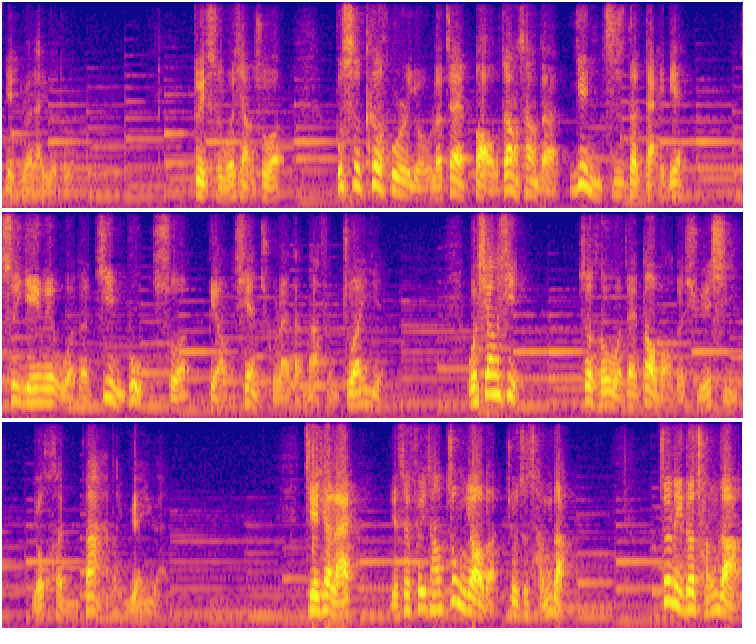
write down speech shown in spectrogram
也越来越多。对此，我想说，不是客户有了在保障上的认知的改变，是因为我的进步所表现出来的那份专业。我相信，这和我在道宝的学习有很大的渊源。接下来也是非常重要的，就是成长。这里的成长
